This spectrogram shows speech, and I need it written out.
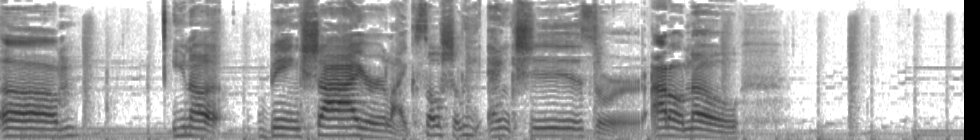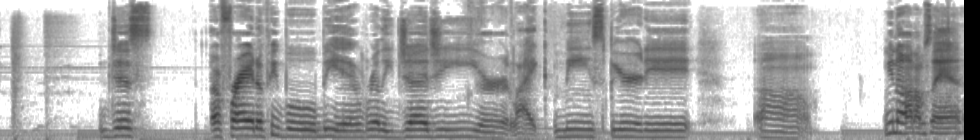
um you know being shy or like socially anxious or I don't know. Just afraid of people being really judgy or like mean spirited. Um, you know what I'm saying?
